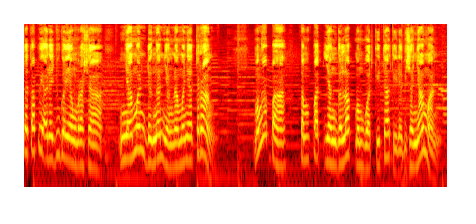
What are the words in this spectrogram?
tetapi ada juga yang merasa nyaman dengan yang namanya terang. Mengapa tempat yang gelap membuat kita tidak bisa nyaman?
